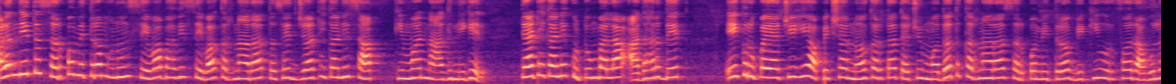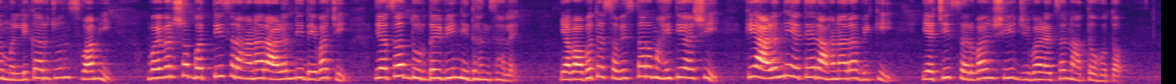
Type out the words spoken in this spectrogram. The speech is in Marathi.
आळंदीत सर्पमित्र म्हणून सेवाभावी सेवा करणारा तसेच ज्या ठिकाणी साप किंवा नाग निघेल त्या ठिकाणी कुटुंबाला आधार देत एक रुपयाचीही अपेक्षा न करता त्याची मदत करणारा सर्पमित्र विकी उर्फ राहुल मल्लिकार्जुन स्वामी वयवर्ष बत्तीस राहणार आळंदी देवाची याचं दुर्दैवी निधन झालंय. याबाबत सविस्तर माहिती अशी की आळंदी येथे राहणारा विकी याची सर्वांशी जिव्हाळ्याचं नातं होतं.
